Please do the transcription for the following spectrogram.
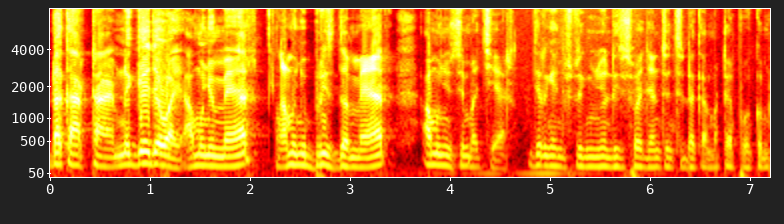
Dakar Time ne Géejawaay amuñu maire amuñu brise de mer amuñu cimetière. Jërë ngeen ñu leen di si seen si Dakar Matin point com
